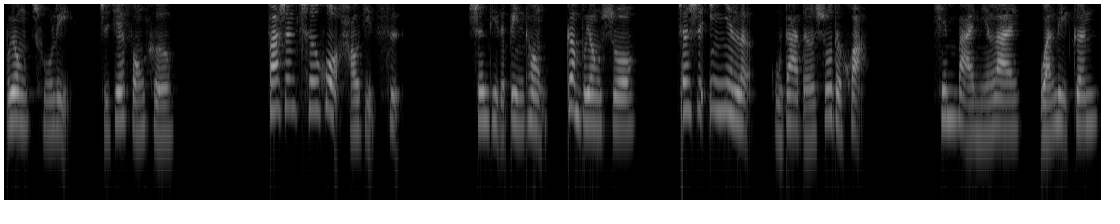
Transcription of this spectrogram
不用处理，直接缝合。发生车祸好几次，身体的病痛更不用说，真是应验了古大德说的话：千百年来碗里根，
